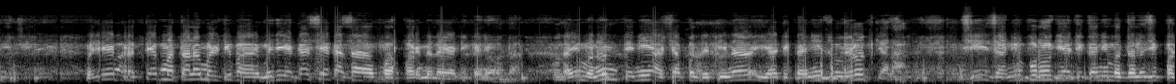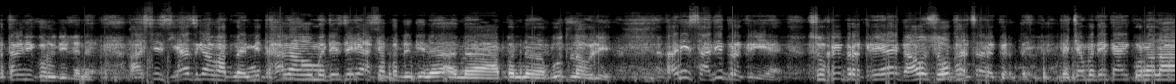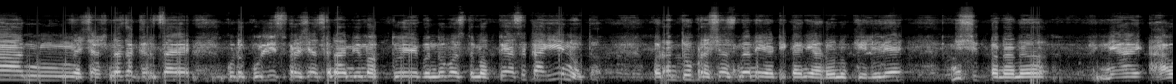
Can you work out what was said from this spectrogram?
म्हणजे प्रत्येक मताला मल्टीपाय म्हणजे एकाच एक असा फॉर्म्युला या ठिकाणी होता. आणि म्हणून त्यांनी अशा पद्धतीनं या ठिकाणी जो विरोध केला जी जाणीवपूर्वक या ठिकाणी मतदानाची पडताळणी करू दिली नाही अशीच याच गावात नाही मी दहा गावामध्ये जरी अशा पद्धतीनं आपण बूथ लावले आणि साधी प्रक्रिया आहे. सोपी प्रक्रिया आहे गाव सो खर्चानं करतंय. त्याच्यामध्ये काय कोणाला शासनाचा खर्च आहे कुठं पोलीस प्रशासन आम्ही मागतोय बंदोबस्त मागतोय असं काहीही नव्हतं. परंतु प्रशासन प्रशासनाने या ठिकाणी अडवणूक केलेली आहे. निश्चितपणानं न्याय हा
